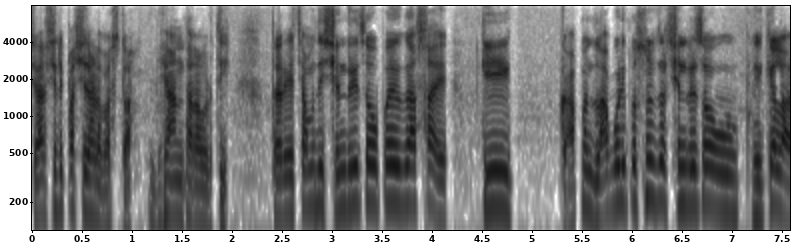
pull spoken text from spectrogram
चारशे ते पाचशे झाडं बसतात ह्या अंतरावरती. तर याच्यामध्ये सेंद्रीचा उपयोग असा आहे की आपण लागवडीपासून जर सेंद्रीचा उप- हे केला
